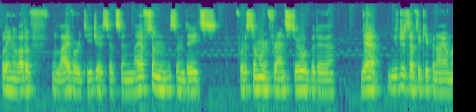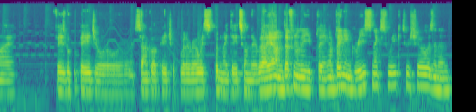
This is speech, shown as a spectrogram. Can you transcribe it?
playing a lot of live or DJ sets, and I have some some dates for the summer in France too. But uh, yeah, you just have to keep an eye on my Facebook page or, or SoundCloud page or whatever. I always put my dates on there. But I am definitely playing. I'm playing in Greece next week, two shows, and then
